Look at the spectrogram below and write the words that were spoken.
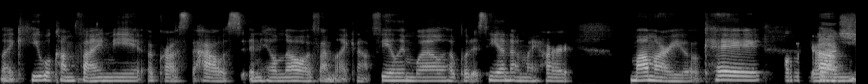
like he will come find me across the house and he'll know if I'm like not feeling well. He'll put his hand on my heart. Mom are you okay? Oh my gosh. Um,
